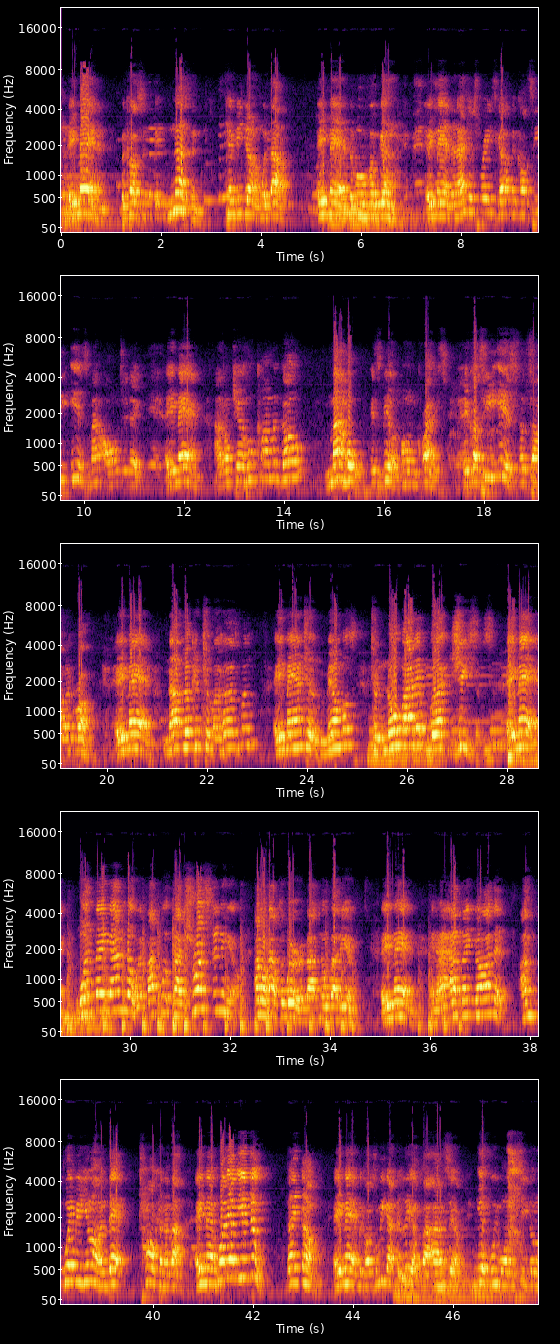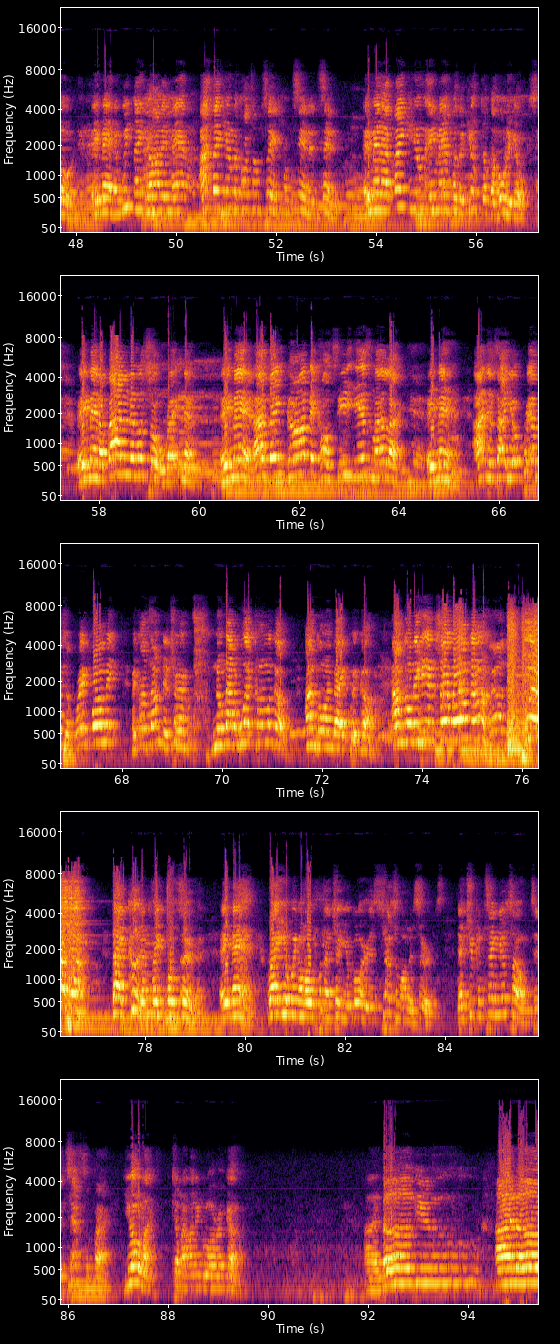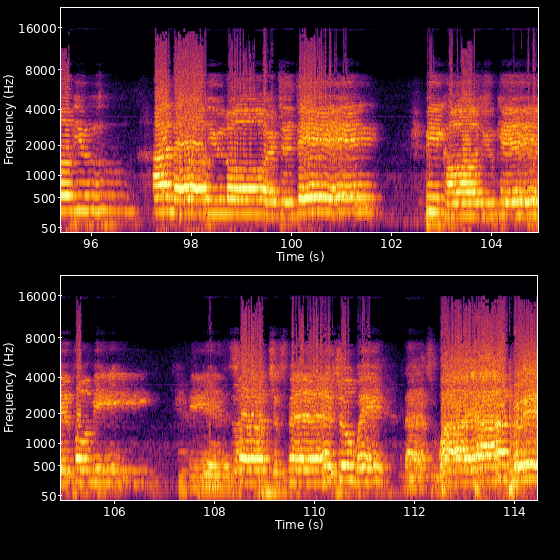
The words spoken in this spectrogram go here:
Amen. Because nothing can be done without, amen, the move of God. Amen. And I just praise God because He is my all today. Amen. I don't care who come and go. My hope is built on Christ because He is the solid rock. Amen. Not looking to my husband. Amen. To members. To nobody but Jesus. Amen. One thing I know, if I put my trust in him, I don't have to worry about nobody else. Amen. And I, I thank God that I'm way beyond that talking about. Amen. Whatever you do, thank God. Amen. Because we got to live by ourselves if we want to see the Lord. Amen. And we thank God, amen. I thank him because I'm saved from sin and sinning. Amen. I thank him, amen, for the gift of the Holy Ghost. Amen. Abiding in my soul right now. Amen. I thank God because He is my life. Amen. I desire your prayers to pray for me because I'm determined. No matter what come or go, I'm going back with God. I'm going to hear him say, well done. Well done. Well done. Thy good and faithful servant. Amen. Right here we're going to open unto your glorious testimony service that you can sing your songs and testify your life to the honor and glory of God. I love you. I love you. I love you, Lord, today because you care for me in such a special way. That's why I praise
